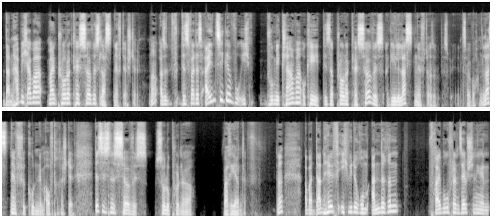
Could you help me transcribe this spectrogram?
dann habe ich aber mein Productized Service Lastenheft erstellt. Ne? Also das war das Einzige, wo ich, wo mir klar war, okay, dieser Productized Service, agile Lastenheft, also dass wir in zwei Wochen Lastenheft für Kunden im Auftrag erstellen, das ist eine Service-Solopreneur-Variante. Ne? Aber dann helfe ich wiederum anderen Freiberuflern, Selbstständigen,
